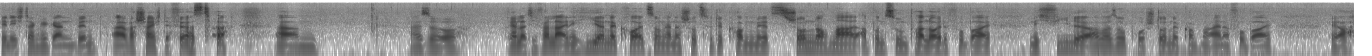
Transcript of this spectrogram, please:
den ich dann gegangen bin. Äh, wahrscheinlich der Förster. Ähm, also relativ alleine hier an der Kreuzung, an der Schutzhütte kommen jetzt schon noch mal ab und zu ein paar Leute vorbei. Nicht viele, aber so pro Stunde kommt mal einer vorbei. Ja,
